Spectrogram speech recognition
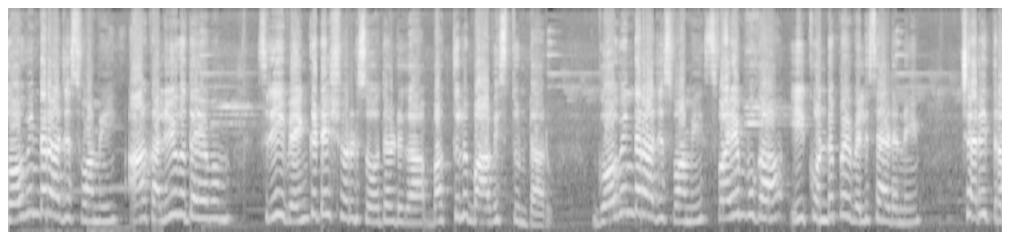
గోవిందరాజస్వామి ఆ కలియుగ దైవం శ్రీ వెంకటేశ్వరుడు సోదరుడిగా భక్తులు భావిస్తుంటారు. గోవిందరాజస్వామి స్వయంభుగా ఈ కొండపై వెలిశాడని చరిత్ర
